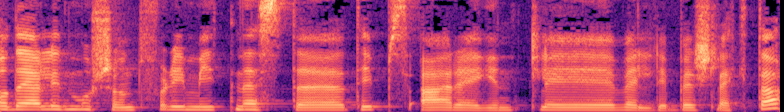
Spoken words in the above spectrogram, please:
Og det er litt morsomt, fordi mitt neste tips er egentlig veldig beslekta.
